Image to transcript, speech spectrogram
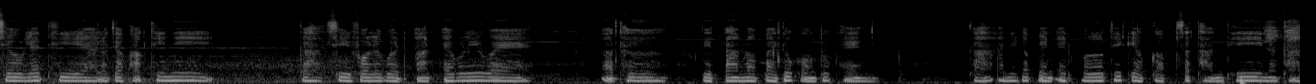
shall let here เราจะพักที่นี่ she followed us everywhere เธอติดตามเราไปทุกของทุกแห่งค่ะอันนี้ก็เป็น adverb ที่เกี่ยวกับสถานที่นะคะ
